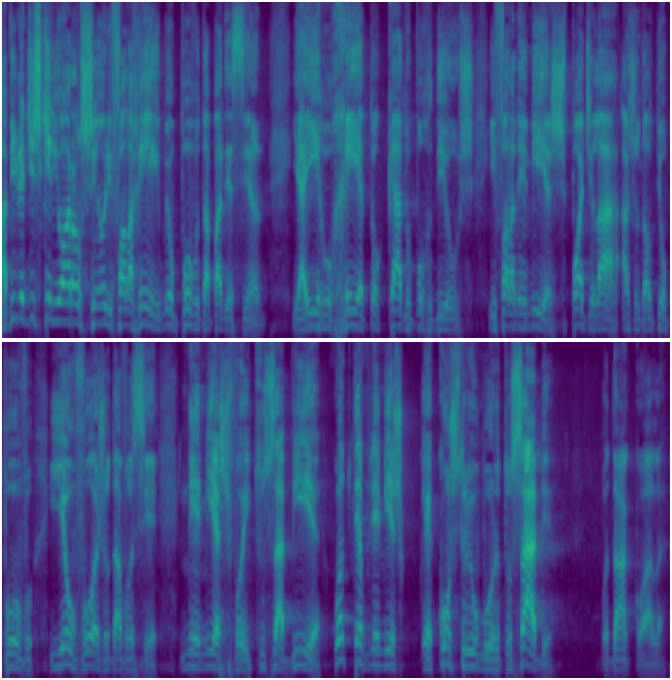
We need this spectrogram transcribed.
A Bíblia diz que ele ora ao Senhor e fala: Rei, o meu povo está padecendo. E aí o rei é tocado por Deus e fala: Neemias, pode ir lá ajudar o teu povo e eu vou ajudar você. Neemias foi, tu sabia? Quanto tempo Neemias é, construiu o muro? Tu sabe? Vou dar uma cola.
